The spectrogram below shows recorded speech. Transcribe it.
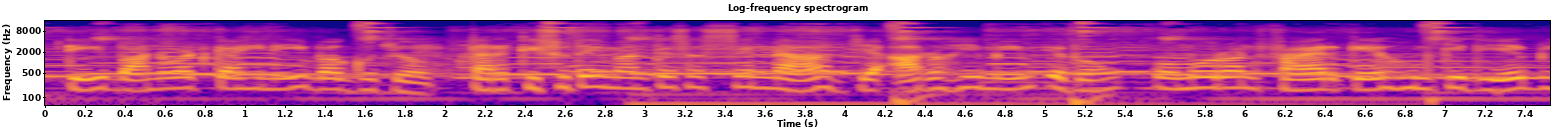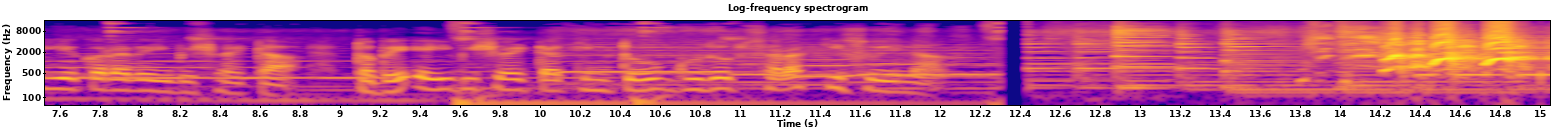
একটি বানোয়াট কাহিনী বা গুজব। তারা কিছুতেই মানতে চাচ্ছেন না যে আরোহী মিম এবং ওমরন ফায়ারকে হুমকি দিয়ে বিয়ে করার এই বিষয়টা। তবে এই বিষয়টা কিন্তু গুজব ছাড়া কিছুই না।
